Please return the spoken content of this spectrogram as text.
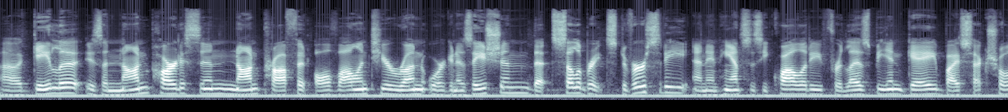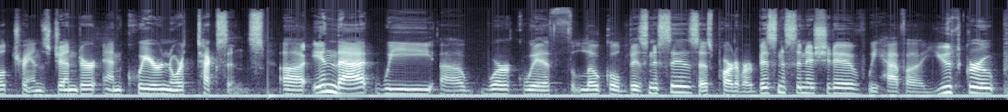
Uh, GALA is a nonpartisan, nonprofit, all volunteer run organization that celebrates diversity and enhances equality for lesbian, gay, bisexual, transgender, and queer North Texans. Uh, in that, we uh, work with local businesses as part of our business initiative. We have a youth group.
